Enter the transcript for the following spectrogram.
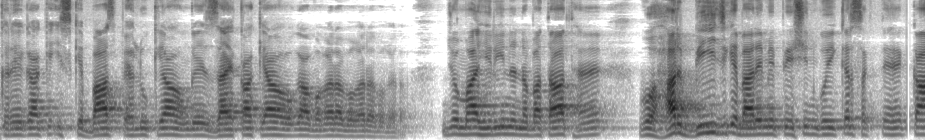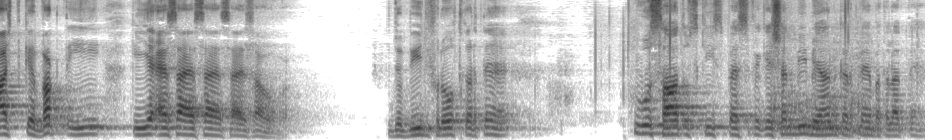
کرے گا کہ اس کے بعض پہلو کیا ہوں گے، ذائقہ کیا ہوگا، وغیرہ وغیرہ وغیرہ۔ جو ماہرین نباتات ہیں، وہ ہر بیج کے بارے میں پیشین گوئی کر سکتے ہیں۔ کاشت کے وقت ہی کہ یہ ایسا ایسا ایسا ایسا ہوگا۔ جو بیج فروخت کرتے ہیں، وہ ساتھ اس کی اسپیسیفکیشن بھی بیان کرتے ہیں، بتلاتے ہیں۔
